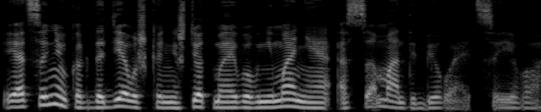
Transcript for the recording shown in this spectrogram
Я ценю, когда девушка не ждет моего внимания, а сама добивается его».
